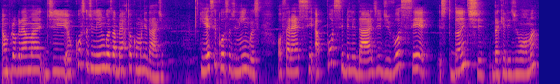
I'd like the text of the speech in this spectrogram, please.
é um programa de é o curso de línguas aberto à comunidade. E esse curso de línguas oferece a possibilidade de você, estudante daquele idioma,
